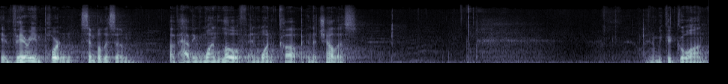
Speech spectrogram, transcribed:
very important symbolism of having one loaf and one cup in the chalice. And we could go on.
